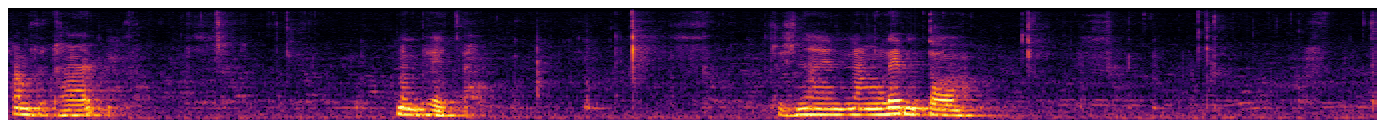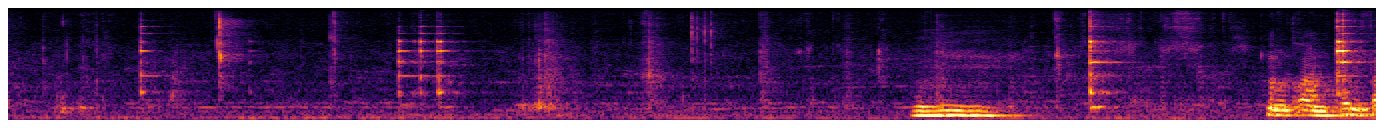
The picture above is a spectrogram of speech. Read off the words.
คำ สุดท้าย มันเผ็ดจุดนายนางเล่มต่อมมังกรพ่นไฟ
